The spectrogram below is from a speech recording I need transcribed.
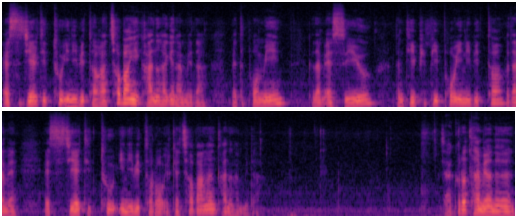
SGLT2 이니비터가 처방이 가능하긴 합니다. 메트포민, 그다음 SU, 그다음 DPP4 이니비터, 그다음에 SGLT2 이니비터로 이렇게 처방은 가능합니다. 자, 그렇다면은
